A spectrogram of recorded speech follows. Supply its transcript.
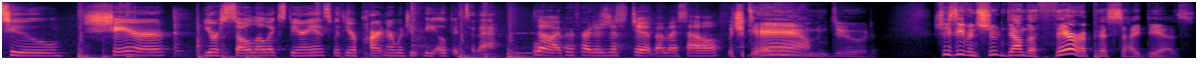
to share your solo experience with your partner, would you be open to that? No, I prefer to just do it by myself. Damn, dude. She's even shooting down the therapist's ideas.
